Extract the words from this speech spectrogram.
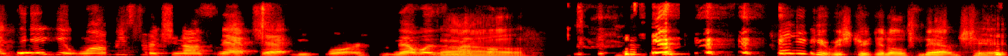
I did get one restriction on Snapchat before. That wasn't my fault. wow. How you get restricted on Snapchat?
